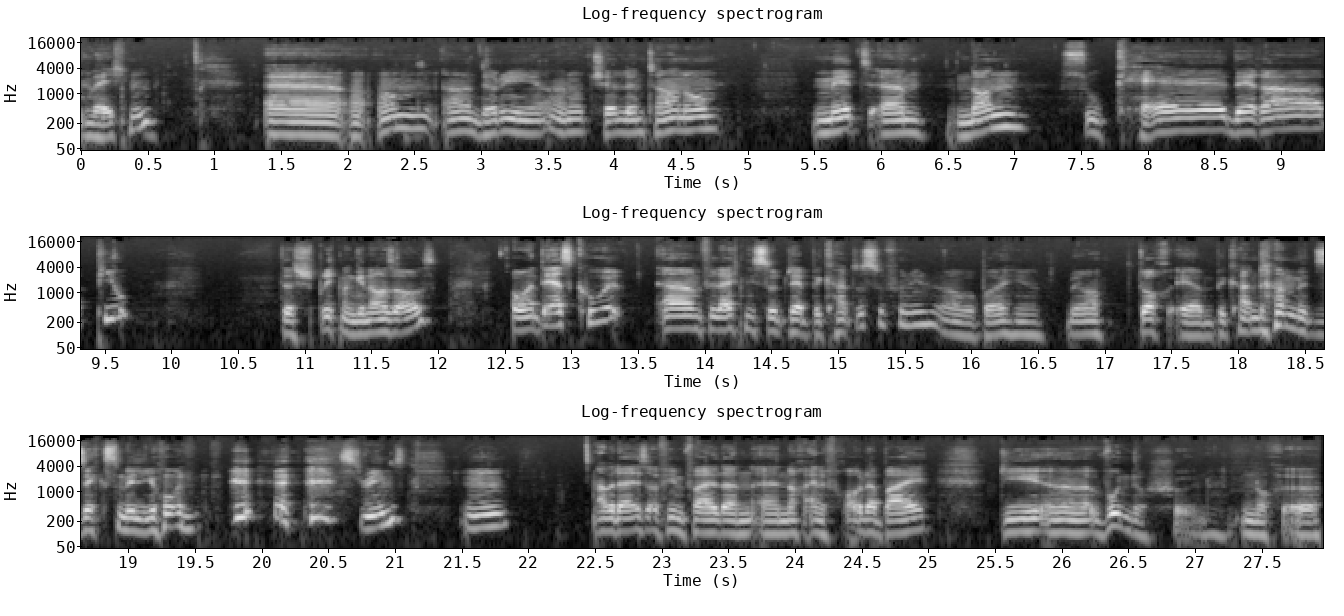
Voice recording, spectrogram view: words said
welchen. Äh, ähm, Adriano Celentano mit ähm, Non Succedera Più. Das spricht man genauso aus. Und der ist cool. Ähm, vielleicht nicht so der bekannteste von ihnen, ja, wobei hier, ja, doch eher bekannter mit 6 Millionen Streams. Mhm. Aber da ist auf jeden Fall dann äh, noch eine Frau dabei, die äh, wunderschön noch äh,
